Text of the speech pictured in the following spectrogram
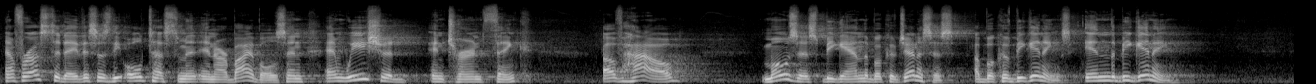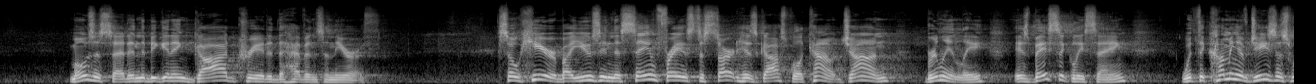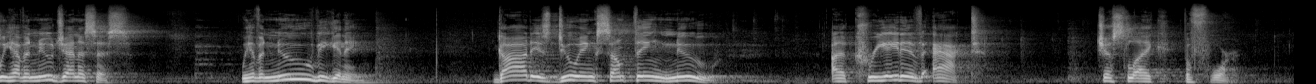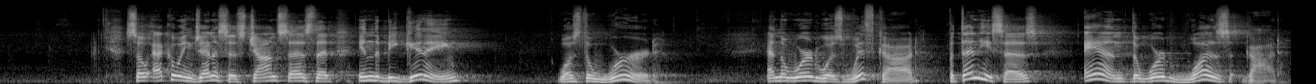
Now, for us today, this is the Old Testament in our Bibles, and, and we should in turn think of how Moses began the book of Genesis, a book of beginnings, in the beginning. Moses said, In the beginning, God created the heavens and the earth. So, here, by using the same phrase to start his gospel account, John, brilliantly, is basically saying, with the coming of Jesus, we have a new Genesis. We have a new beginning. God is doing something new, a creative act, just like before. So, echoing Genesis, John says that in the beginning was the Word and the Word was with God. But then he says, and the Word was God.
